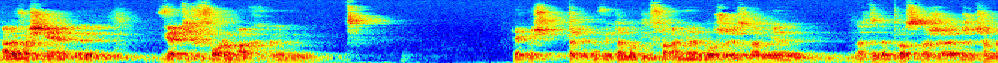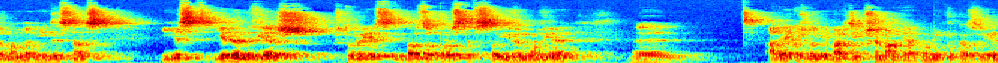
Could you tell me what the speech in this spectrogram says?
ale właśnie e, w jakich formach? E, Jakoś, tak jak mówię, ta modlitwa Aniele Boże jest dla mnie na tyle prosta, że, że ciągle mam do niej dystans i jest jeden wiersz, który jest bardzo prosty w swojej wymowie, ale jakoś do mnie bardziej przemawia, bo mi pokazuje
